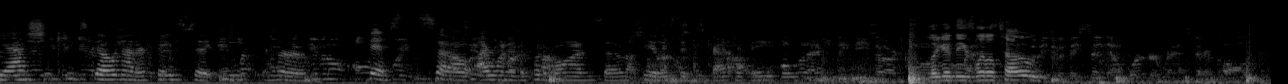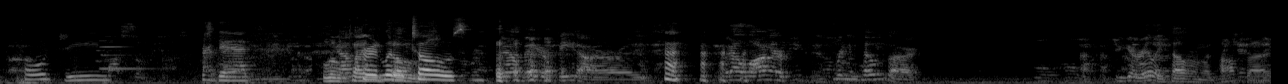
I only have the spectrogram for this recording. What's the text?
Yeah, she keeps going at her face to eat her fists, so I wanted to put them on so she at least didn't scratch her face. Well, actually, these are. Look at these little toes. Oh, geez. marsupials. Dad, Little Her tiny her little toes. Look how big her feet are already. Look how long her freaking toes are. Well, hold on. You can really tell from the top side.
